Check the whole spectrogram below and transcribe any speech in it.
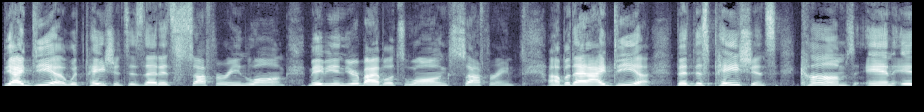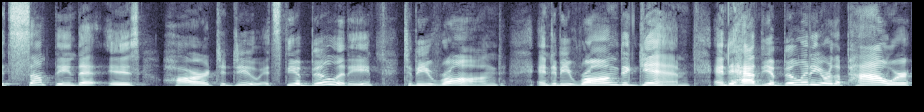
The idea with patience is that it's suffering long. Maybe in your Bible it's long suffering. Uh, but that idea that this patience comes and it's something that is hard to do. It's the ability to be wronged and to be wronged again and to have the ability or the power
